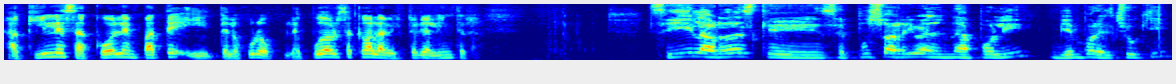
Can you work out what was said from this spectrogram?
aquí le sacó el empate y te lo juro, le pudo haber sacado la victoria al Inter. Sí, la verdad es que se puso arriba el Napoli, bien por el Chucky.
